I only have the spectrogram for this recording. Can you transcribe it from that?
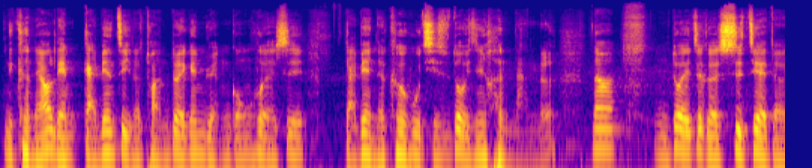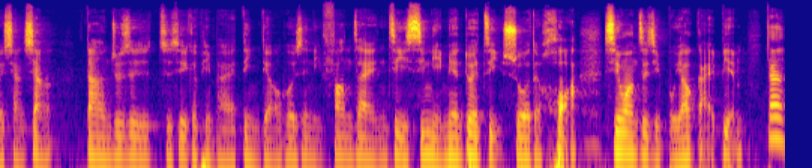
你可能要连改变自己的团队跟员工，或者是改变你的客户，其实都已经很难了。那你对这个世界的想象？当然，就是只是一个品牌的定调，或者是你放在你自己心里面对自己说的话，希望自己不要改变。但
